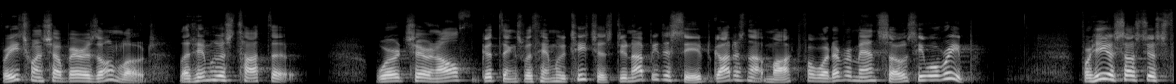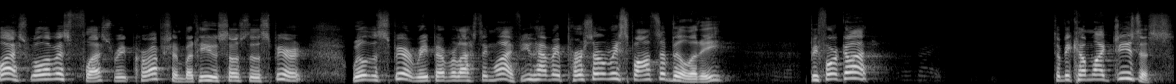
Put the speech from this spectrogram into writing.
For each one shall bear his own load. Let him who is taught the word share in all good things with him who teaches. Do not be deceived. God is not mocked, for whatever man sows, he will reap. For he who sows to his flesh will of his flesh reap corruption, but he who sows to the Spirit will the Spirit reap everlasting life. You have a personal responsibility before God to become like Jesus.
